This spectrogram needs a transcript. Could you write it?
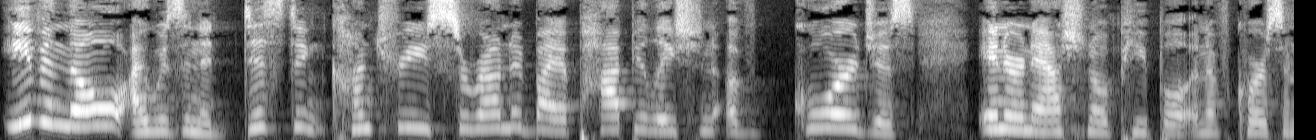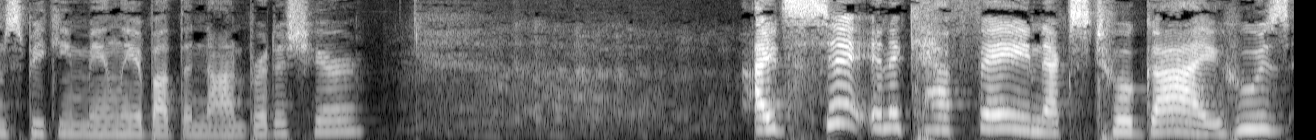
Even though I was in a distant country surrounded by a population of gorgeous international people, and of course, I'm speaking mainly about the non British here. I'd sit in a cafe next to a guy who is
